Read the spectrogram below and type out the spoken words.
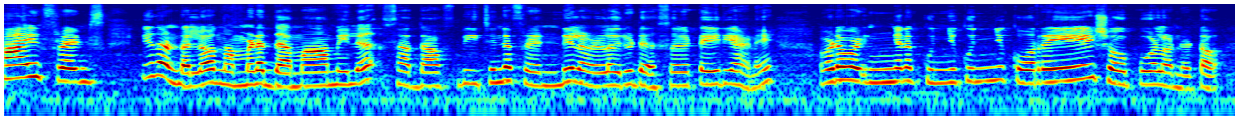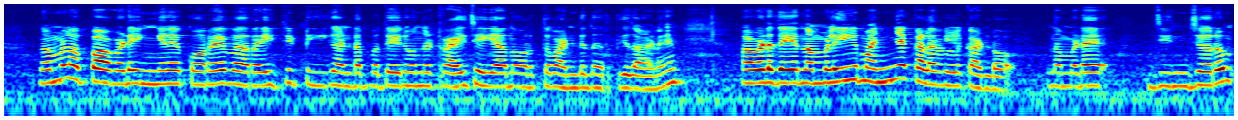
ഹായ് ഫ്രണ്ട്സ് ഇതുണ്ടല്ലോ നമ്മുടെ ദമാമിൽ സദാഫ് ബീച്ചിന്റെ ഫ്രണ്ടിലുള്ള ഒരു ഡെസേർട്ട് ഏരിയ ആണ്. അവിടെ ഇങ്ങനെ കുഞ്ഞു കുഞ്ഞു കുറേ ഷോപ്പുകളുണ്ട് കേട്ടോ. നമ്മളപ്പോൾ അവിടെ ഇങ്ങനെ കുറേ വെറൈറ്റി ടീ കണ്ടപ്പോഴത്തേനും ഒന്ന് ട്രൈ ചെയ്യാമെന്ന് ഓർത്ത് വണ്ടി നിർത്തിയതാണ്. അവിടെ ദേ നമ്മൾ ഈ മഞ്ഞ കളറിൽ കണ്ടോ? നമ്മുടെ ജിഞ്ചറും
